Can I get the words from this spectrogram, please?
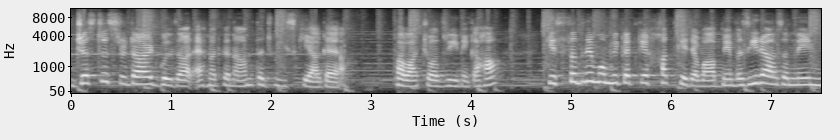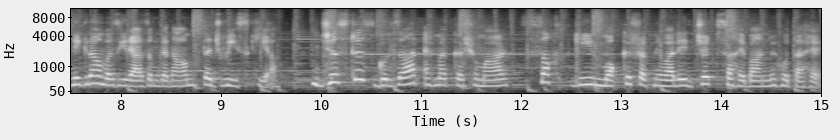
جسٹس ریٹائرڈ گلزار احمد کا نام تجویز کیا گیا۔ فواد چودھری نے کہا کہ صدر مملکت کے خط کے جواب میں وزیر اعظم نے نگراں وزیر اعظم کا نام تجویز کیا۔ جسٹس گلزار احمد کا شمار سخت گیر موقف رکھنے والے جج صاحبان میں ہوتا ہے۔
